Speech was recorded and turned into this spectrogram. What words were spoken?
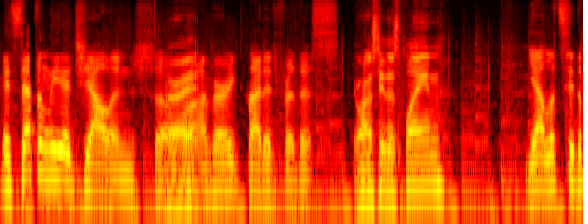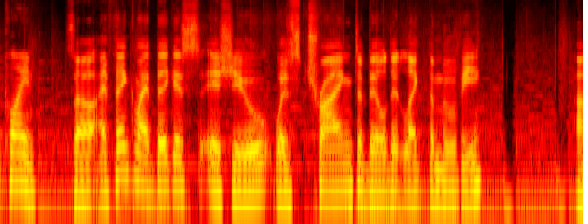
it's definitely a challenge, so right. uh, I'm very excited for this. You want to see this plane? Yeah, let's see the plane. So I think my biggest issue was trying to build it like the movie. Um,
